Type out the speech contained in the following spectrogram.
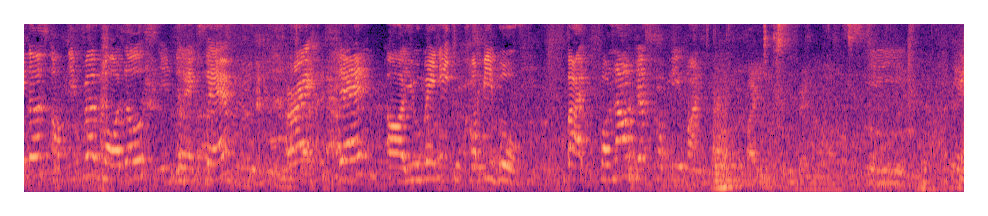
two of different models in the exam, alright, then uh, you may need to copy both. But for now, just copy one. Okay,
